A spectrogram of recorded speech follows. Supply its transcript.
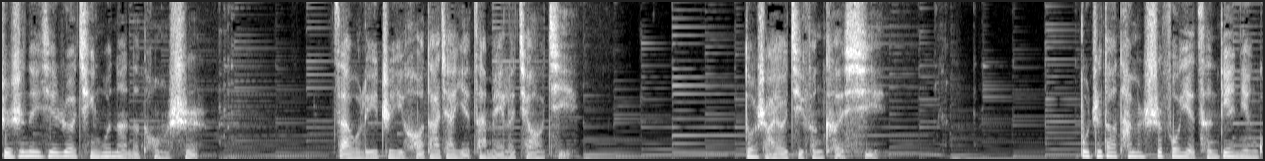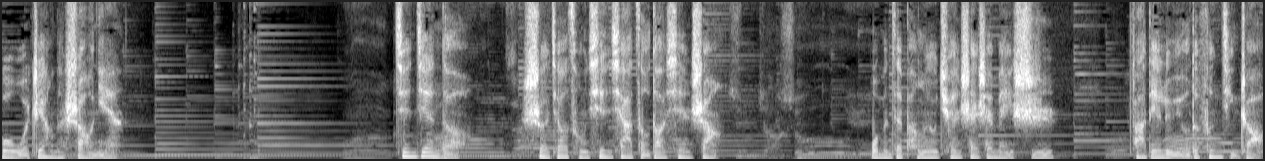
只是那些热情温暖的同事，在我离职以后，大家也再没了交集。多少有几分可惜，不知道他们是否也曾惦念过我这样的少年。渐渐的，社交从线下走到线上，我们在朋友圈晒晒美食，发点旅游的风景照。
